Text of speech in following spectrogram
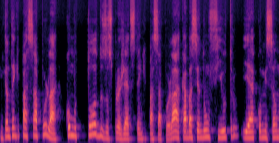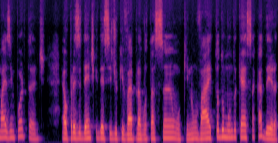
Então tem que passar por lá. Como todos os projetos têm que passar por lá, acaba sendo um filtro e é a comissão mais importante. É o presidente que decide o que vai para votação, o que não vai. Todo mundo quer essa cadeira.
